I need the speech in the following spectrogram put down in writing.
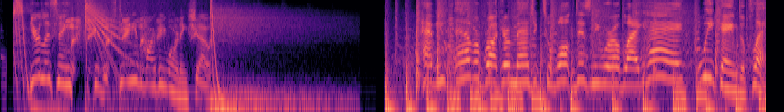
You're listening to the Steve Harvey Morning Show. Have you ever brought your magic to Walt Disney World like, hey, we came to play?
